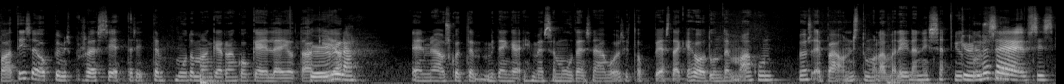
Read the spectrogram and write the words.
vaatii se oppimisprosessi, että sitten muutaman kerran kokeilee jotakin. Kyllä. Ja en minä usko, että mitenkään ihmeessä muuten sinä voisit oppia sitä kehoa tuntemaan, kun myös epäonnistumalla välillä niissä jutuissa. Kyllä se, siis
